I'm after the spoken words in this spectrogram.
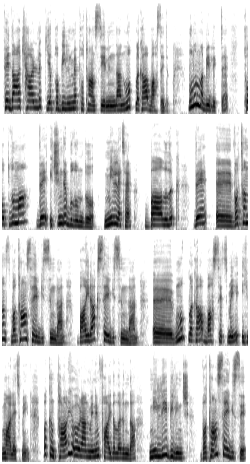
fedakarlık yapabilme potansiyelinden mutlaka bahsedin. Bununla birlikte topluma ve içinde bulunduğu millete bağlılık ve e, vatanın vatan sevgisinden, bayrak sevgisinden e, mutlaka bahsetmeyi ihmal etmeyin. Bakın tarih öğrenmenin faydalarında milli bilinç, vatan sevgisi,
